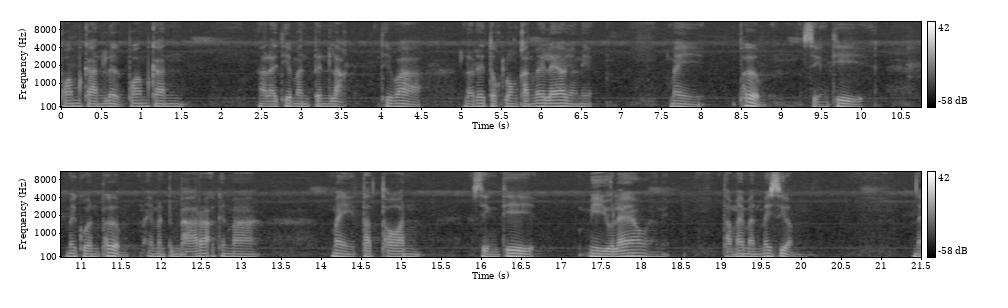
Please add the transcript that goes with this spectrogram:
พร้อมกันเลิกพร้อมกัน อะไรที่มันเป็นหลักที่ว่าเราได้ตกลงกันไว้แล้วอย่างนี้ ไม่เพิ่มสิ่งที่ไม่ควรเพิ่ม ให้มันเป็นภาระขึ้นมา ไม่ตัดทอนสิ่งที่มีอยู่แล้วทำให้มันไม่เสื่อม ใน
